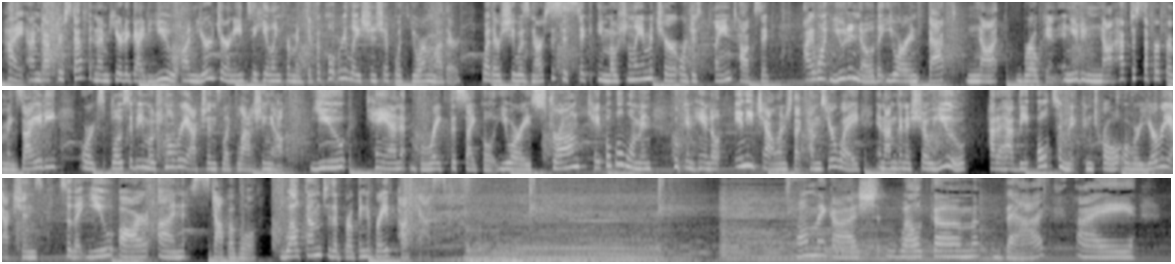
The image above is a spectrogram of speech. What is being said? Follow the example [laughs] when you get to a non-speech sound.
Hi, I'm Dr. Steph, and I'm here to guide you on your journey to healing from a difficult relationship with your mother. Whether she was narcissistic, emotionally immature, or just plain toxic, I want you to know that you are, in fact, not broken and you do not have to suffer from anxiety or explosive emotional reactions like lashing out. You can break the cycle. You are a strong, capable woman who can handle any challenge that comes your way. And I'm going to show you how to have the ultimate control over your reactions so that you are unstoppable. Welcome to the Broken to Brave podcast. Oh my gosh, welcome back. I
